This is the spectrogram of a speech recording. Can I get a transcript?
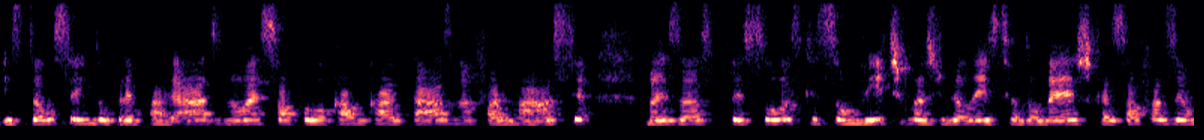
estão sendo preparados, não é só colocar um cartaz na farmácia, mas as pessoas que são vítimas de violência doméstica, é só fazer um,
